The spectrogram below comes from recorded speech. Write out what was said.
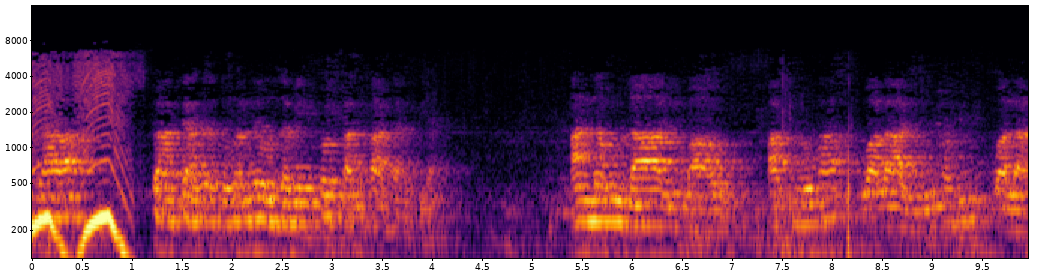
دیا چاہتے دلہن نے اس زمین کو سستا کر دیا۔ ان لال باؤ اپنوہا والا والا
